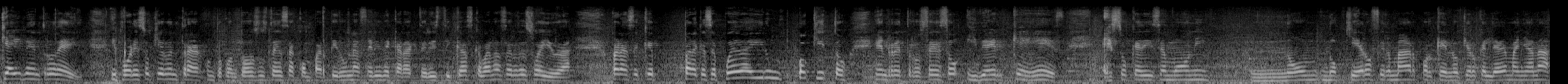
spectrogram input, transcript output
qué hay dentro de ahí. Y por eso quiero entrar junto con todos ustedes a compartir una serie de características que van a ser de su ayuda para que, para que se pueda ir un poquito en retroceso y ver qué es. Eso que dice Moni, no, no quiero firmar porque no quiero que el día de mañana,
